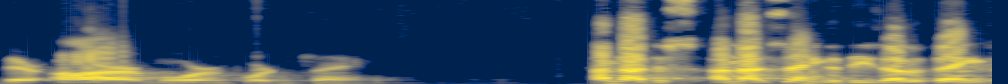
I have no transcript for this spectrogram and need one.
there are more important things. I'm not just, I'm not saying that these other things,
